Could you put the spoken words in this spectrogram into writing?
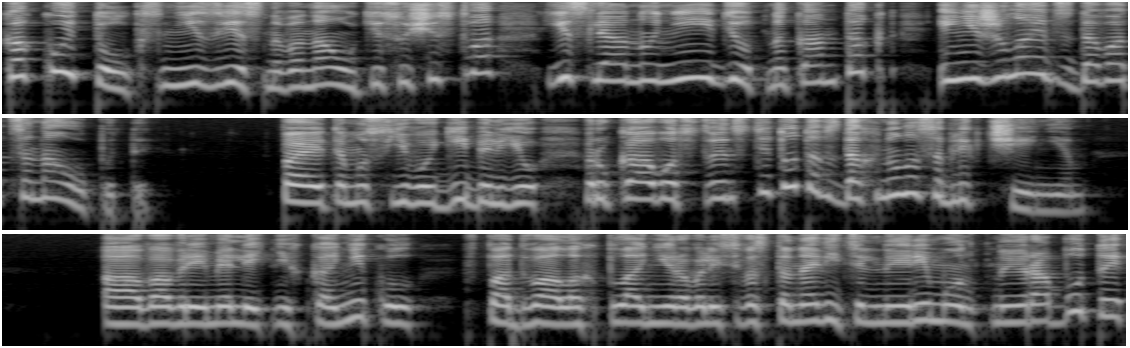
Какой толк с неизвестного науки существа, если оно не идет на контакт и не желает сдаваться на опыты? Поэтому с его гибелью руководство института вздохнуло с облегчением. А во время летних каникул в подвалах планировались восстановительные ремонтные работы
